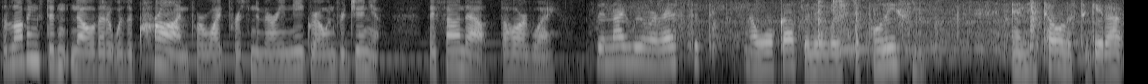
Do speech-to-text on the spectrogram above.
The Lovings didn't know that it was a crime for a white person to marry a Negro in Virginia. They found out the hard way. The night we were arrested, I woke up and it was the policeman. And he told us to get up,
